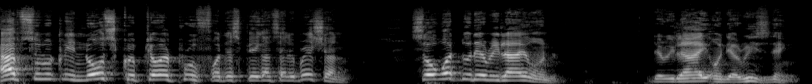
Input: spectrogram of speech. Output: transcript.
absolutely no scriptural proof for this pagan celebration. So what do they rely on? They rely on their reasoning.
